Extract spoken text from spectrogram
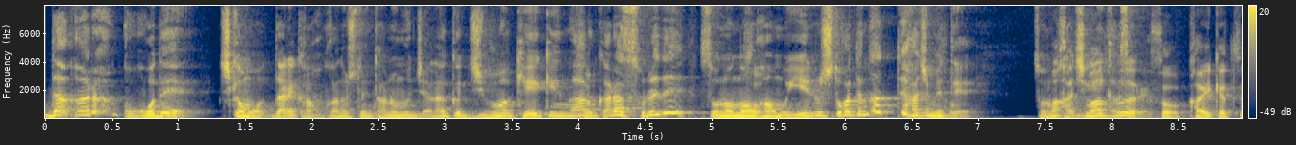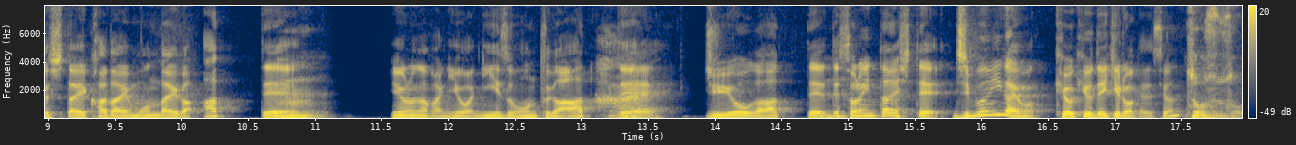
だから、ここで、しかも誰か他の人に頼むんじゃなく、自分は経験があるから、それでそのノウハウも言える人がってなって初めて、その価値が生かされる。そう、解決したい課題、問題があって、うん、世の中に要はニーズ、オンツがあって、需要があって、で、それに対して自分以外も供給できるわけですよ。ね。そうそうそう。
